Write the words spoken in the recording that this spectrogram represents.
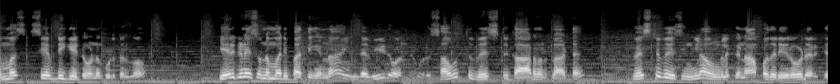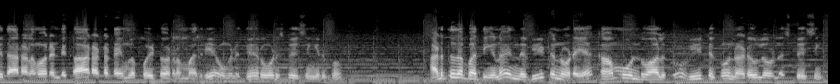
எம்எஸ் சேஃப்டி கேட் ஒன்று கொடுத்துருக்கோம். ஏற்கனவே சொன்ன மாதிரி பார்த்தீங்கன்னா இந்த வீடு வந்து ஒரு south west corner plot west ஃபேஸிங்கில் உங்களுக்கு நாற்பது அடி ரோடு இருக்குது தாராளமாக ரெண்டு கார் அட் டைமில் போயிட்டு வர்ற மாதிரியே உங்களுக்கு ரோடு ஸ்பேசிங் இருக்கும். அடுத்ததாக பார்த்தீங்கன்னா இந்த வீட்டினுடைய காம்பவுண்ட் வாலுக்கும் வீட்டுக்கும் நடுவில் உள்ள ஸ்பேசிங்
